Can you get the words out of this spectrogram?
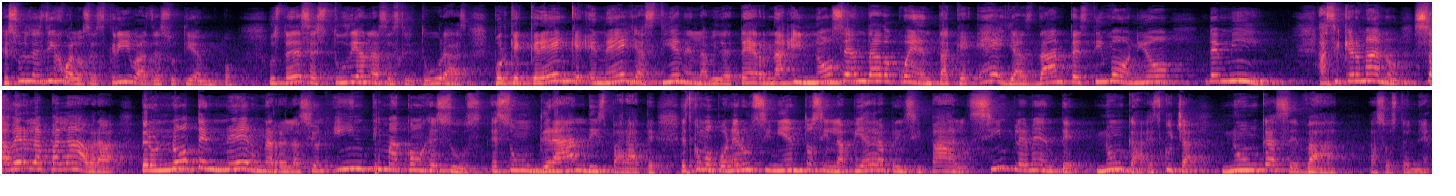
Jesús les dijo a los escribas de su tiempo, ustedes estudian las escrituras porque creen que en ellas tienen la vida eterna y no se han dado cuenta que ellas dan testimonio de mí. Así que hermano, saber la palabra, pero no tener una relación íntima con Jesús es un gran disparate. Es como poner un cimiento sin la piedra principal. Simplemente nunca, escucha, nunca se va a sostener.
